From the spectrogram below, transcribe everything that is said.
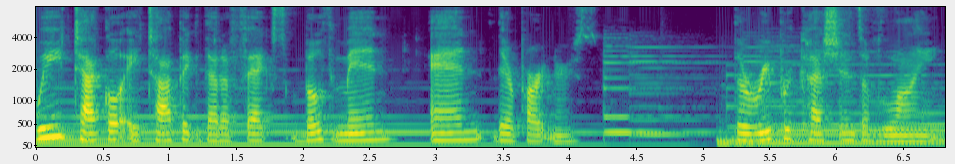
we tackle a topic that affects both men and their partners the repercussions of lying.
